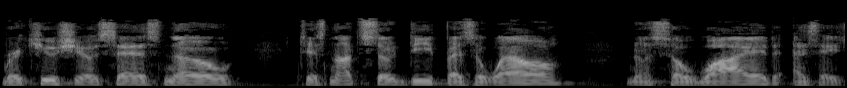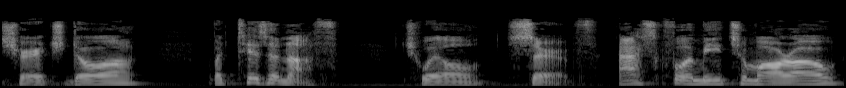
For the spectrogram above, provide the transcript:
Mercutio says, No, tis not so deep as a well, nor so wide as a church door, but tis enough, twill serve. Ask for me tomorrow,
